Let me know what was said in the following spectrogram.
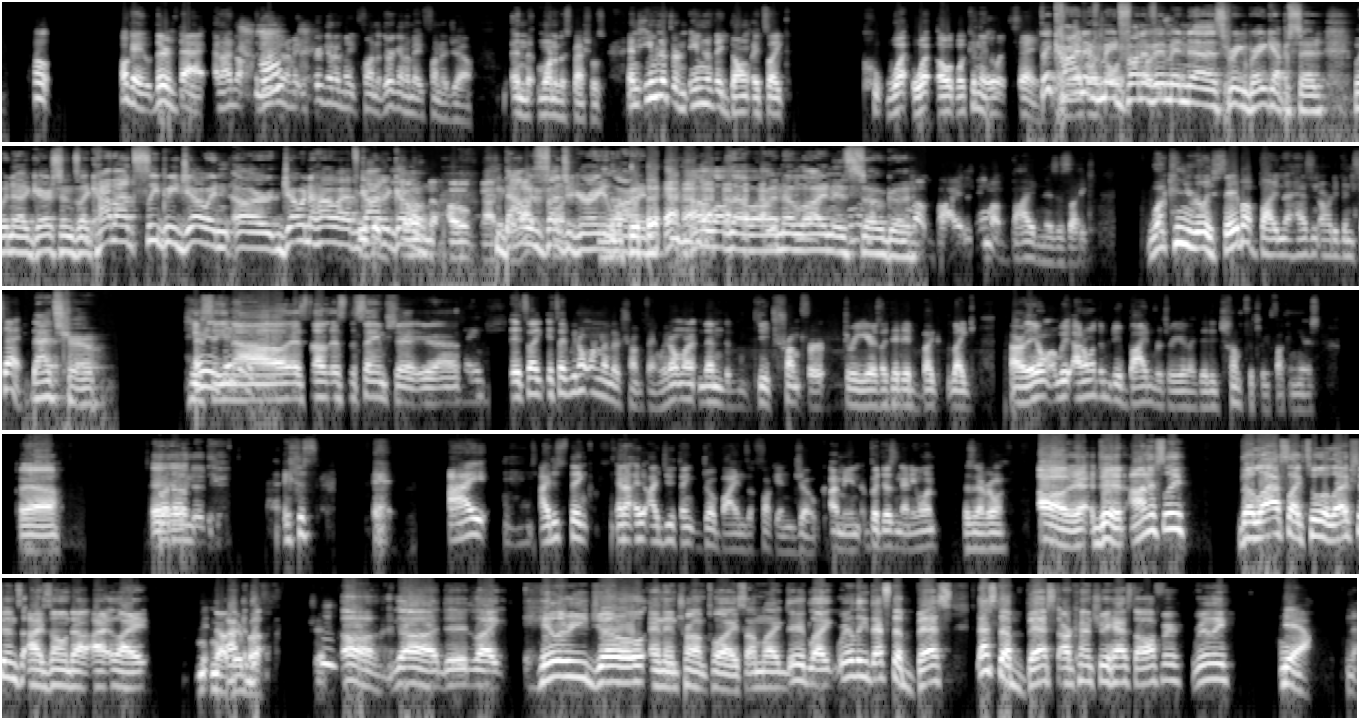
Okay, there's that, and I don't. They're Huh? gonna make. They're gonna make fun of. They're gonna make fun of Joe and one of the specials. And even if they're, even if they don't, it's like, what, what, oh, what can they really say? they I mean, kind of made always fun of him always in the Spring Break episode when uh, Garrison's like, "How about Sleepy Joe and or Joe and the Ho have got to go." "Joe and the gotta go." That That's was such funny. a great line. I love that line. That line is so about- the thing good. about Biden- The thing about Biden is, is like, what can you really say about Biden that hasn't already been said? That's true. He's I mean, the see thing now. It's the- it's the same shit. you Yeah. It's like it's like we don't want another Trump thing. We don't want them to do Trump for three years like they did like like or they don't. We, I don't want them to do Biden for three years like they did Trump for three fucking years. Yeah. But, um, It's just eh, I I just think and I I do think Joe Biden's a fucking joke. I mean, but doesn't anyone? Doesn't everyone? oh yeah, dude. Honestly, the last like two elections, I zoned out. I like. No, they're the- both. Oh god, dude! Like Hillary, Joe, and then Trump twice. I'm like, dude, like really? That's the best. That's the best our country has to offer. Really? Yeah. No.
